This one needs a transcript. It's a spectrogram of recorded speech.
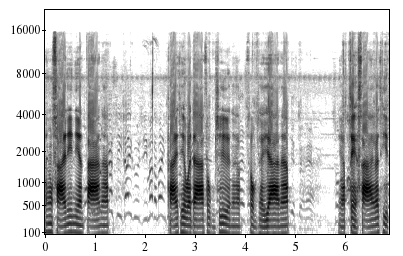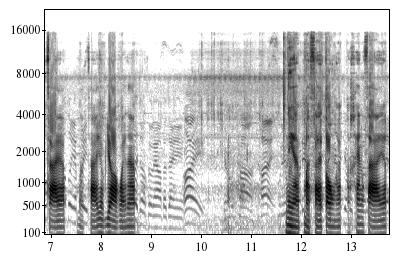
ทางซ้ายนี่เนียนตานะครับท้ายเทวดาสมชื่อนะครับสมฉายานะครับเนี่ครับเตะซ้ายก็ถีบซ้ายครับหมัดซ้ายหยอกๆไว้นะครับนี่ครับหมัดซ้ายตรงครับแข้งซ้ายครับ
